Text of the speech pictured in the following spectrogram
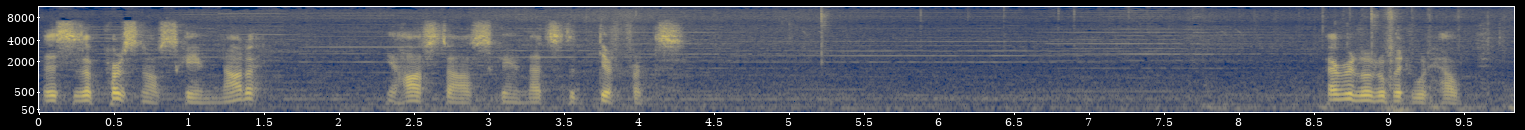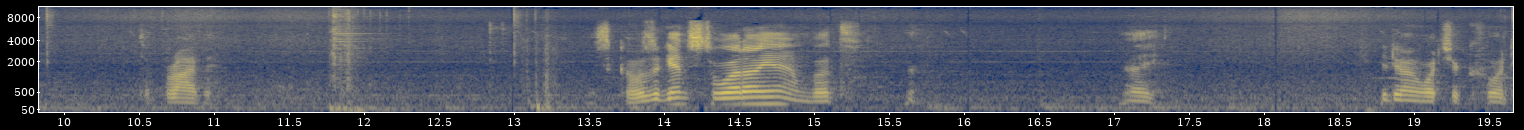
This is a personal scheme, not a hostile scheme. That's the difference. Every little bit would help to bribe it. This goes against what I am, but hey, you're doing what you could.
